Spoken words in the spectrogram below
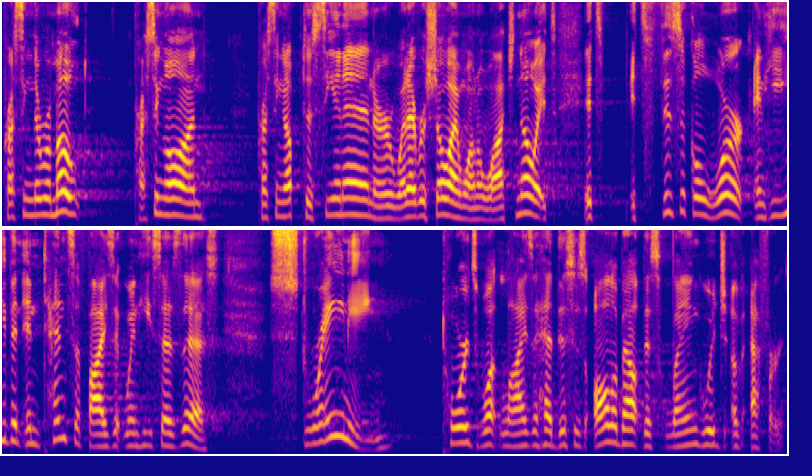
pressing the remote, pressing on, pressing up to CNN or whatever show I want to watch. No, it's, it's, it's physical work. And he even intensifies it when he says this straining towards what lies ahead. This is all about this language of effort.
